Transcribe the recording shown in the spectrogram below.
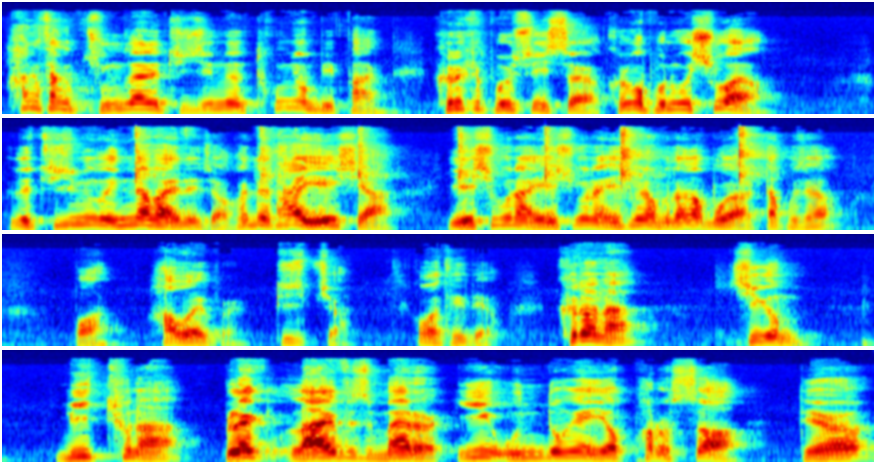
항상 중간에 뒤집는 통념 비판. 그렇게 볼 수 있어요. 그런 거 보는 거 쉬워요. 근데 뒤집는 거 있나 봐야 되죠. 근데 다 예시야. 예시구나, 예시구나, 예시구나 보다가 뭐야? 딱 보세요. But, however, 뒤집죠. 그럼 어떻게 돼요? 그러나 지금 미투나 Black Lives Matter 이 운동의 여파로서 there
